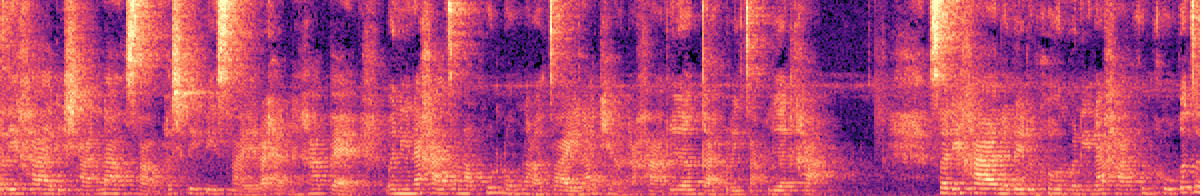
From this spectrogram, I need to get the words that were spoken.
วัสดีค่ะ ดิฉันนางสาวพัชรีปีใสรหัส 158 วันนี้นะคะจะมาพูดโน้มน้าวใจหน้าแถวนะคะ เรื่องการบริจาคเลือดค่ะ สวัสดีค่ะนักเรียนทุกคนวันนี้นะคะ คุณครูก็จะ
